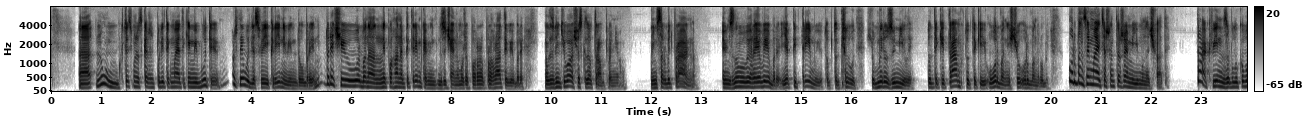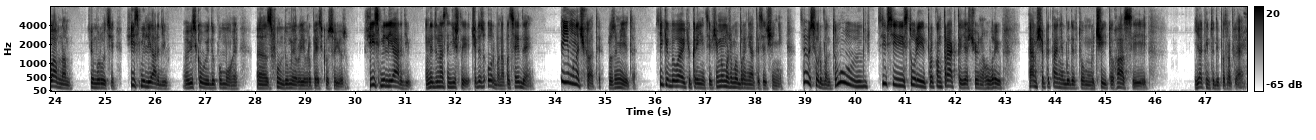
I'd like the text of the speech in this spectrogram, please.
А, ну, хтось може скаже, політик має таким і бути. Можливо, для своєї країни він добрий. Ну, до речі, у Орбана непогана підтримка. Він, звичайно, може програти вибори. Але зорієнтував, що сказав Трамп про нього. Він все робить правильно. Він знову виграє вибори. Я підтримую. Тобто, ну, щоб ми розуміли, хто такий Трамп, хто такий Орбан і що Орбан робить. Орбан займається шантажем і йому начхати. Так, він заблокував нам в цьому році 6 мільярдів військової допомоги е, з фонду миру Європейського Союзу. 6 мільярдів. Вони до нас не дійшли через Орбана по цей день. І йому начхати, розумієте? Скільки вбивають українців, чи ми можемо оборонятися, чи ні. Це ось Орбан. Тому ці всі історії про контракти, я щойно говорив, там ще питання буде в тому, чий то газ і як він туди потрапляє.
